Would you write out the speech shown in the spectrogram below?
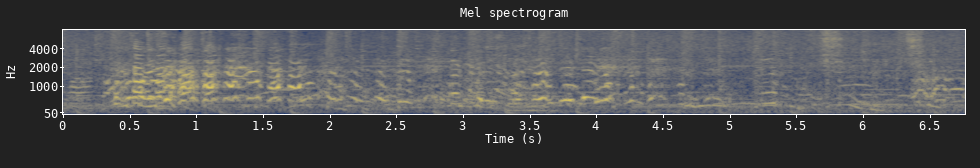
不好意思哈哈哈哈哈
